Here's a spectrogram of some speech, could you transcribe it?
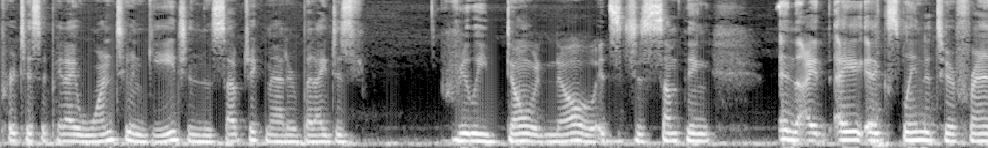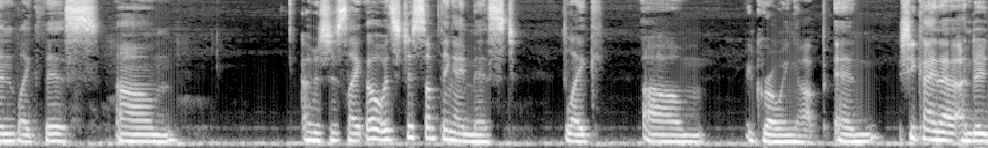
participate, I want to engage in the subject matter, but I just really don't know. It's just something, and I I explained it to a friend like this. Um, I was just like, oh, it's just something I missed, like um, growing up, and she kind of under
